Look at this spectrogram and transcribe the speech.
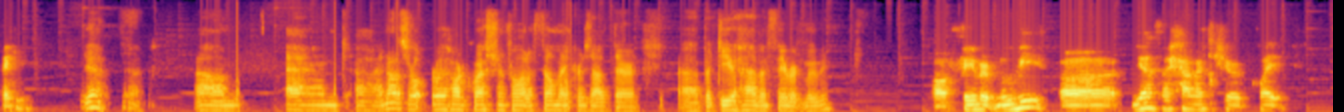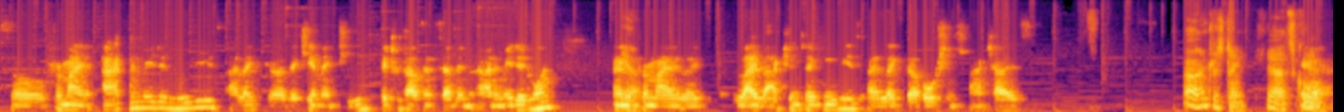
Thank you. Yeah, yeah. Um, and uh, I know it's a really hard question for a lot of filmmakers out there, uh, but do you have a favorite movie? A favorite movie? Uh, yes, I have actually quite. So for my animated movies, I like uh, the TMNT, the 2007 animated one. And Yeah. for my like live action type movies, I like the Oceans franchise. Oh, interesting. Yeah, that's cool. Yeah.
